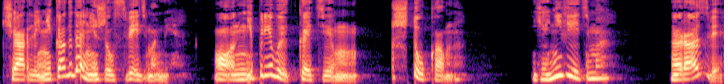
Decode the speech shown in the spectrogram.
Чарли никогда не жил с ведьмами. Он не привык к этим штукам». «Я не ведьма». «Разве?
